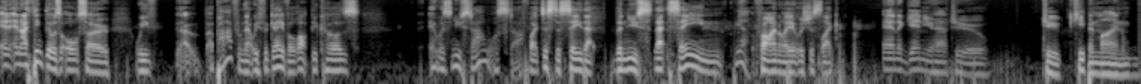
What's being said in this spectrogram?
and and I think there was also we've uh, apart from that we forgave a lot because it was new Star Wars stuff. Like just to see that the new that scene. Yeah. Finally, it was just like and again you have to to keep in mind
